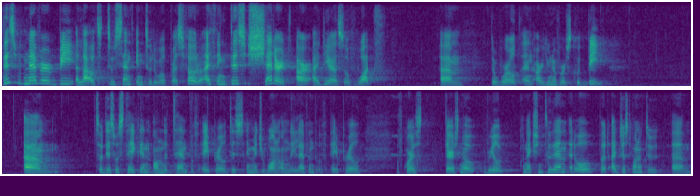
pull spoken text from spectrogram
this would never be allowed to send into the World Press photo. I think this shattered our ideas of what um, the world and our universe could be. Um, so this was taken on the 10th of April. This image won on the 11th of April. Of course, there's no real connection to them at all, but I just wanted to um,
